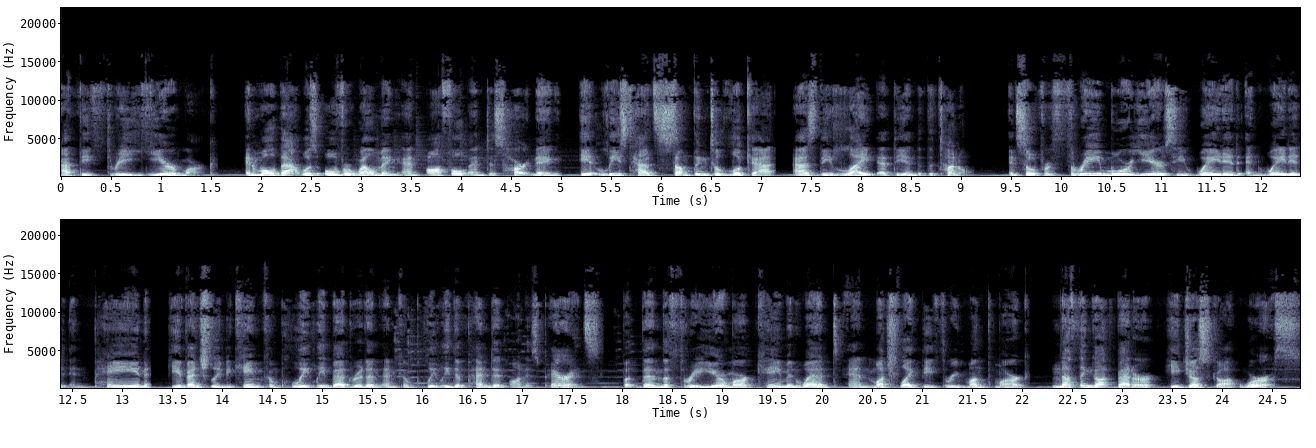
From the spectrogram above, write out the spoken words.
at the three year mark. And while that was overwhelming and awful and disheartening, he at least had something to look at as the light at the end of the tunnel. And so for three more years, he waited and waited in pain. He eventually became completely bedridden and completely dependent on his parents. But then the three year mark came and went, and much like the three month mark, nothing got better, he just got worse.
